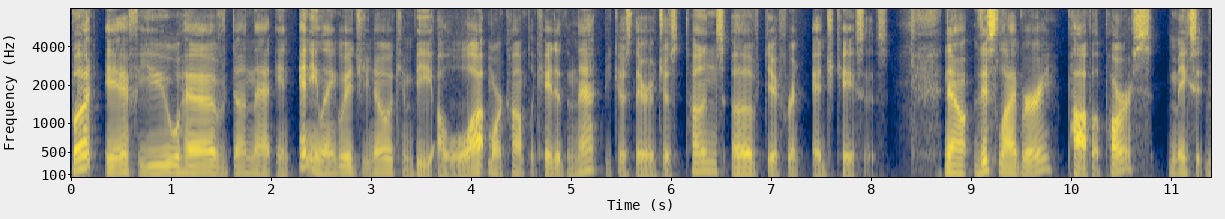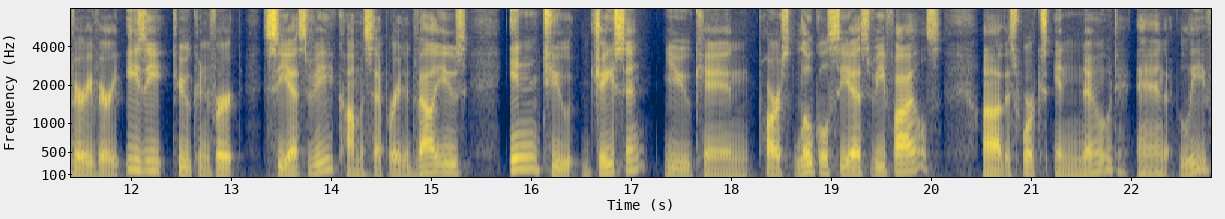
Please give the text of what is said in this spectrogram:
But if you have done that in any language, you know it can be a lot more complicated than that because there are just tons of different edge cases. Now, this library, Papa Parse, makes it very, very easy to convert CSV, comma separated values, into JSON. You can parse local CSV files. Uh, this works in Node and I believe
